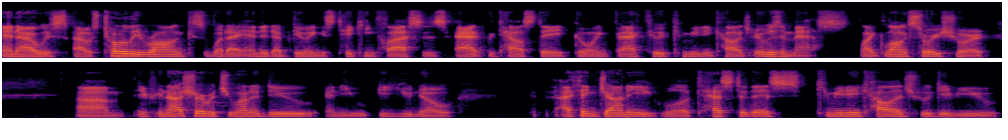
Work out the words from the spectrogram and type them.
And I was I was totally wrong because what I ended up doing is taking classes at the Cal State, going back to a community college. It was a mess. Like long story short, um, if you're not sure what you want to do and you you know I think Johnny will attest to this. Community college will give you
